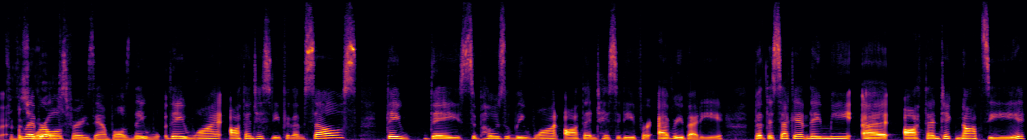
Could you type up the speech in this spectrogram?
For uh, liberals, world. for example, they they want authenticity for themselves. They they supposedly want authenticity for everybody. But the second they meet a authentic Nazi,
